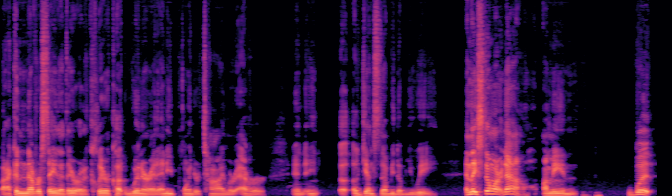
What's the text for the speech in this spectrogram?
but I could never say that they were a clear cut winner at any point or time or ever in, in uh, against WWE, and they still aren't now. I mean, but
